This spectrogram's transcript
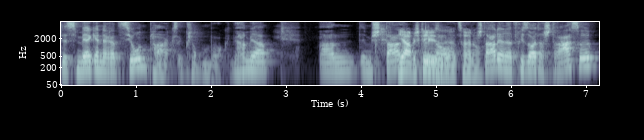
des Mehrgenerationenparks in Kloppenburg. Wir haben ja an dem Stadion, ja, hab ich gelesen genau, in der Zeitung. Stadion der Friseurter Straße,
